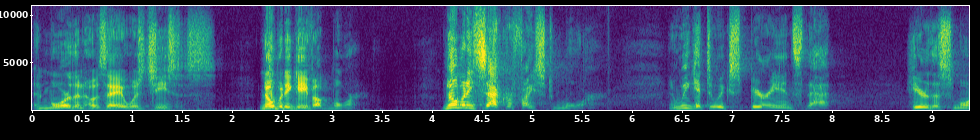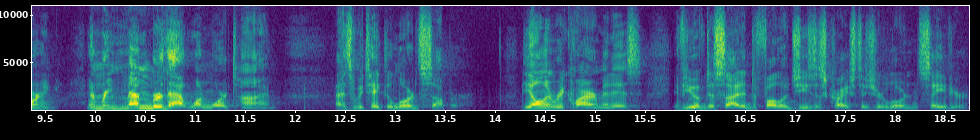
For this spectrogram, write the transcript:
and more than Hosea was Jesus. Nobody gave up more. Nobody sacrificed more. And we get to experience that here this morning and remember that one more time as we take the Lord's Supper. The only requirement is if you have decided to follow Jesus Christ as your Lord and Savior,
